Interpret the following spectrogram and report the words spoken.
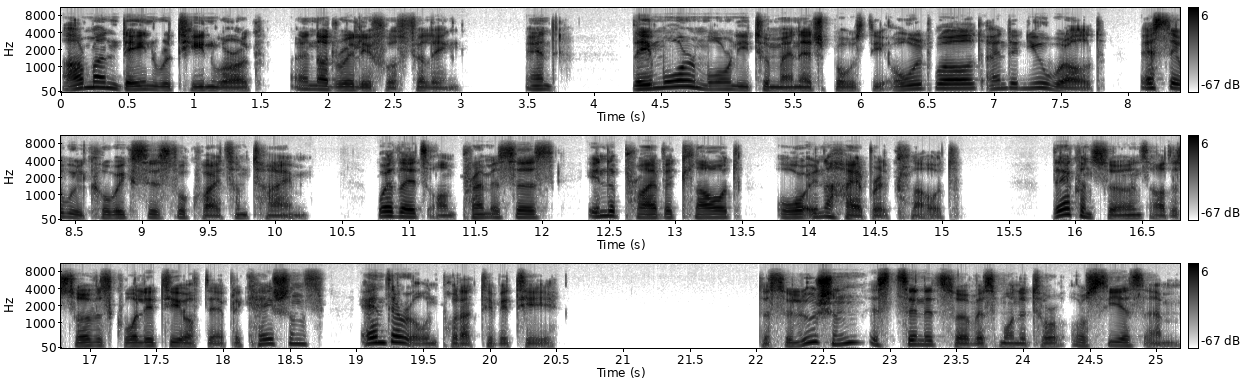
are mundane routine work and not really fulfilling. And they more and more need to manage both the old world and the new world, as they will coexist for quite some time, whether it's on premises, in the private cloud, or in a hybrid cloud. Their concerns are the service quality of the applications and their own productivity. The solution is CENIT Service Monitor or CSM.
